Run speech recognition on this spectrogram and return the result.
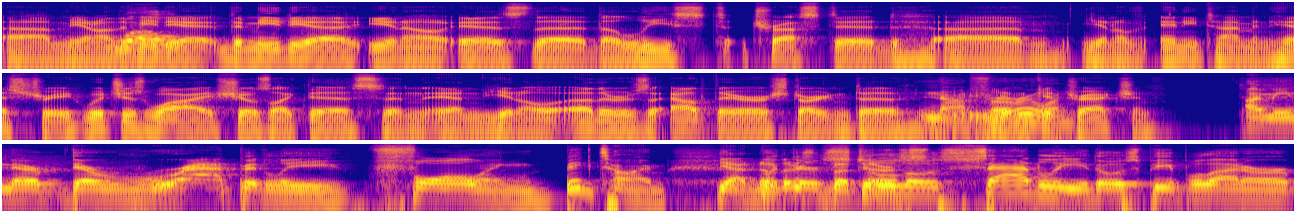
Um, you know, the Well- media, the media, you know, is the the least trusted, um, you know, of any time in history. Which is why shows like this and and you know others out there are starting to Not for know, get traction. I mean, they're they're rapidly falling big time. Yeah, no, but there's- there's, but still there's- those. Sadly, those people that are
